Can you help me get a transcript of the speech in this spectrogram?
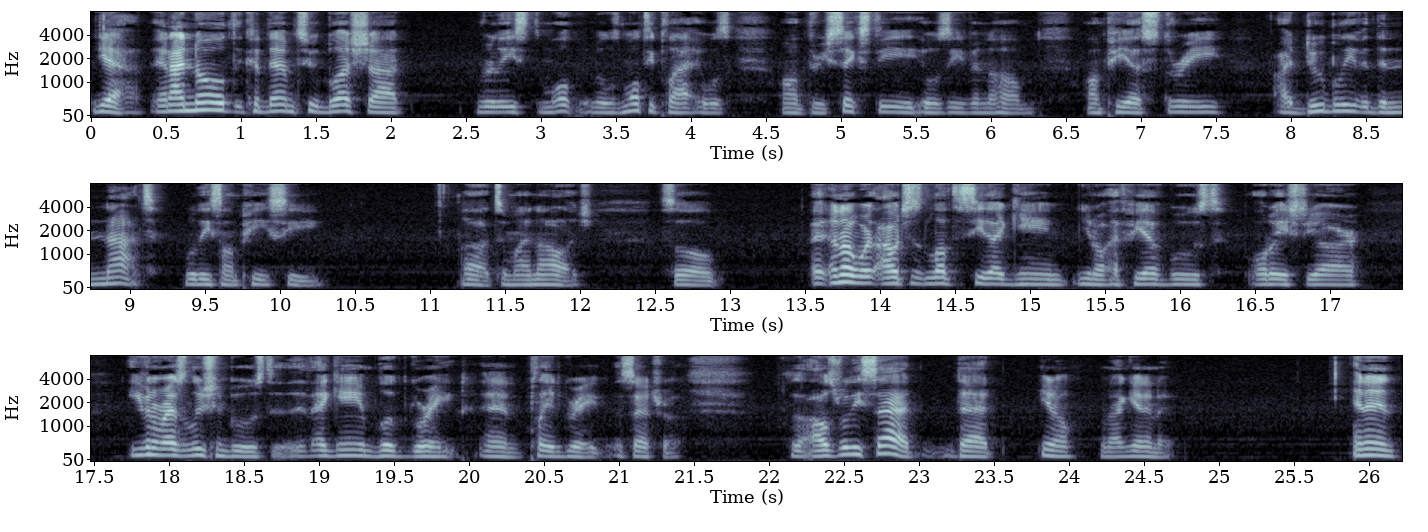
yeah, and I know the Condemn 2 Bloodshot released. It was multiplat. It was on 360. It was even um, on PS3. I do believe it did not release on PC, uh, to my knowledge. So, in other words, I would just love to see that game. You know, FPS boost, auto HDR, even a resolution boost. That game looked great and played great, etc. So I was really sad that you know we're not getting it. And then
